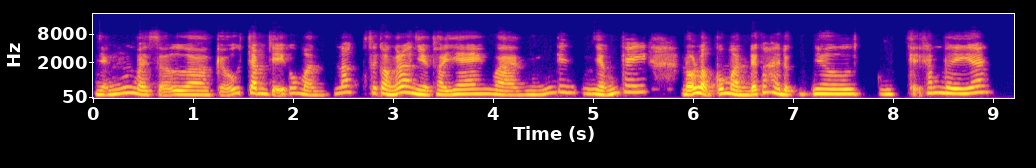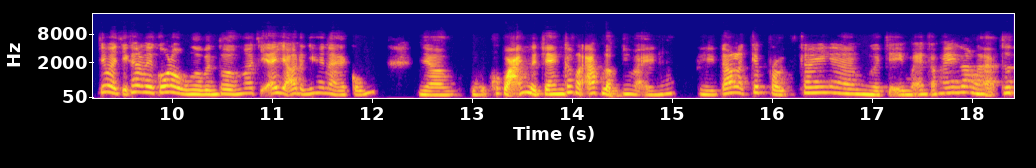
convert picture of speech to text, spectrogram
những về sự uh, kiểu chăm chỉ của mình. Nó sẽ còn rất là nhiều thời gian và những cái những cái nỗ lực của mình để có thể được như chị Khánh Vi á. Chứ mà chị Khánh Vi cũng là một người bình thường thôi chị ấy giỏi được như thế này cũng nhờ có quản về Trang rất là áp lực như vậy nữa. Thì đó là cái cái ờ, người chị mà em cảm thấy rất là thích.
